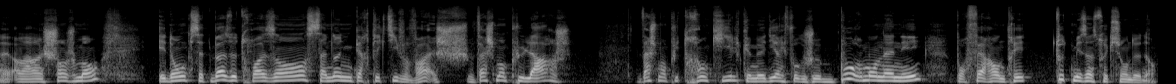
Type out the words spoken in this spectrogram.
un changement. Et donc cette base de trois ans, ça me donne une perspective vachement plus large vachement plus tranquille que me dire il faut que je bourre mon année pour faire rentrer toutes mes instructions dedans.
